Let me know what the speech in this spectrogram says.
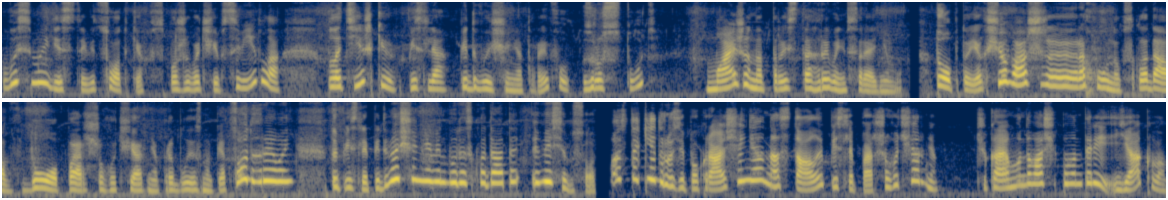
80% споживачів світла платіжки після підвищення тарифу зростуть майже на 300 гривень в середньому. Тобто, якщо ваш е, рахунок складав до 1 червня приблизно 500 гривень, то після підвищення він буде складати 800. Ось такі, друзі, покращення настали після 1 червня. Чекаємо на ваші коментарі. Як вам?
